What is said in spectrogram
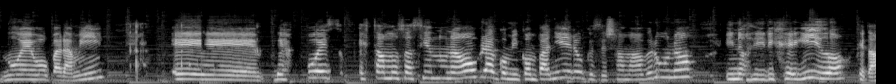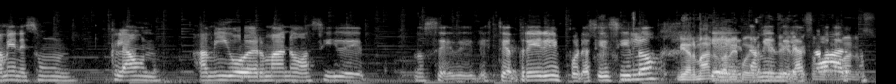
nuevo para mí. Eh, después estamos haciendo una obra con mi compañero que se llama Bruno y nos dirige Guido, que también es un clown amigo, hermano, así de, no sé, de, de teatreres, por así decirlo. Mi hermano que también, porque también la gente de la que somos carpa. hermanos.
